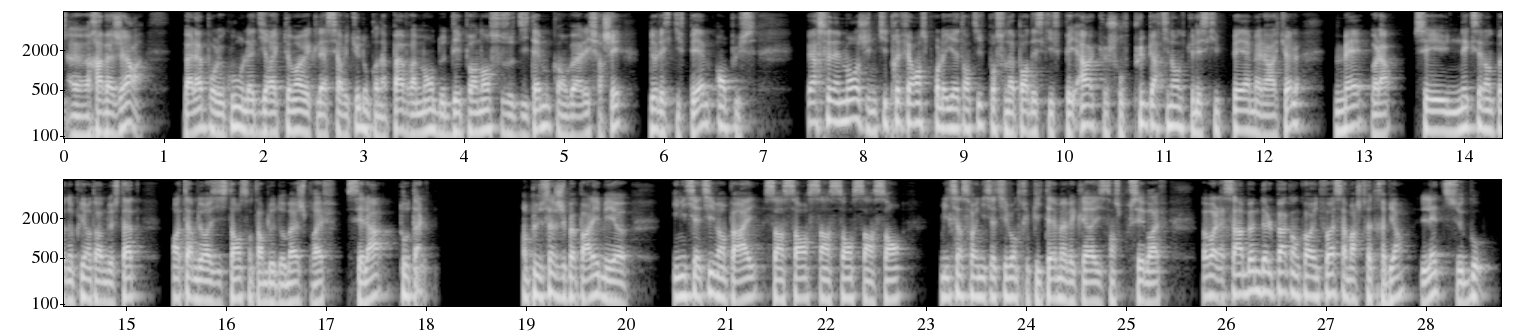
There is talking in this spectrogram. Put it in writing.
Ravageur. Bah là pour le coup on l'a directement avec la servitude donc on n'a pas vraiment de dépendance aux autres items quand on va aller chercher de l'esquive PM en plus. Personnellement, j'ai une petite préférence pour l'œil attentif pour son apport d'esquive PA que je trouve plus pertinente que l'esquive PM à l'heure actuelle. Mais voilà, c'est une excellente panoplie en termes de stats, en termes de résistance, en termes de dommages. Bref, c'est la totale. En plus de ça, je n'ai pas parlé, mais euh, initiative, hein, pareil, 500, 500, 500, 1500 initiatives en triple avec les résistances poussées. Bref, voilà, c'est un bundle pack encore une fois, ça marche très très bien. Let's go.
